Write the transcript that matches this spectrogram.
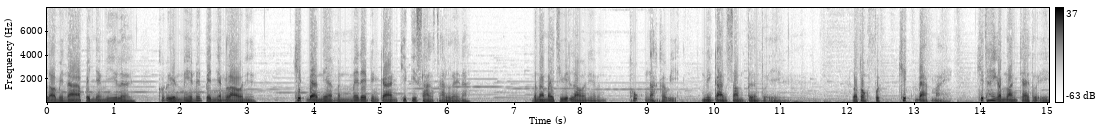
เราไม่น่าเป็นอย่างนี้เลย คนอื่นไม่เห็นไม่เป็นอย่างเราเนี่ย คิดแบบเนี้ยมันไม่ได้เป็นการคิดที่สร้างสรรค์เลยนะ มันทำให้ชีวิตเราเนี่ยมันทุกข์หนักเข้าอีกมันเป็นการซ้ำเติมตัวเอง เราต้องฝึกคิดแบบใหม่ คิดให้กำลังใจตัวเอง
